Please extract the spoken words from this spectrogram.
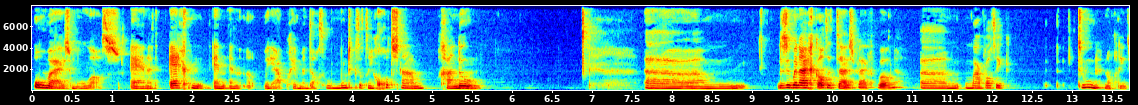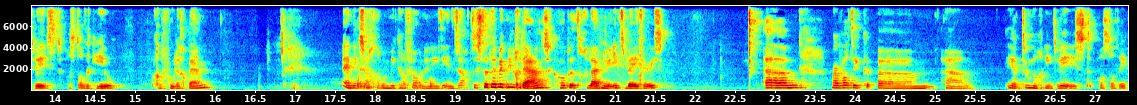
onwijs moe was. En het echt, en, en ja, op een gegeven moment dacht, hoe moet ik dat in godsnaam gaan doen? Ehm, dus ik ben eigenlijk altijd thuis blijven wonen. Ehm, maar wat ik toen nog niet wist, was dat ik heel gevoelig ben en ik zag dat mijn microfoon er niet in zat. Dus dat heb ik nu gedaan. Dus ik hoop dat het geluid nu iets beter is. Ehm, maar wat ik ehm, ehm, ja, toen nog niet wist, was dat ik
